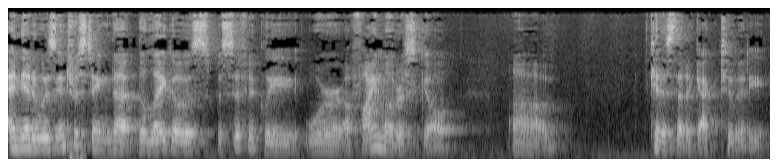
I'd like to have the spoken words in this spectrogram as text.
and yet it was interesting that the Legos specifically were a fine motor skill, uh, kinesthetic activity.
